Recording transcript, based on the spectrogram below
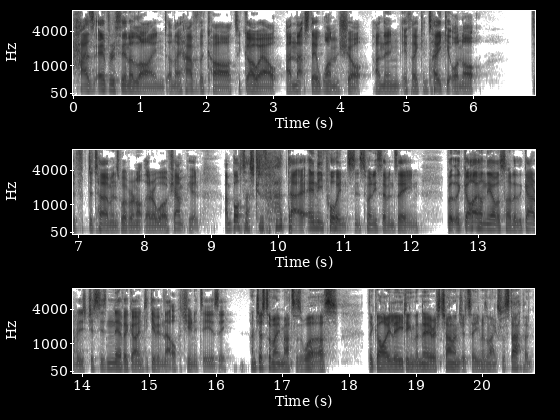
has everything aligned and they have the car to go out and that's their one shot. And then if they can take it or not de- determines whether or not they're a world champion. And Bottas could have had that at any point since 2017 but the guy on the other side of the garage just is never going to give him that opportunity, is he? And just to make matters worse, the guy leading the nearest challenger team is Max Verstappen,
